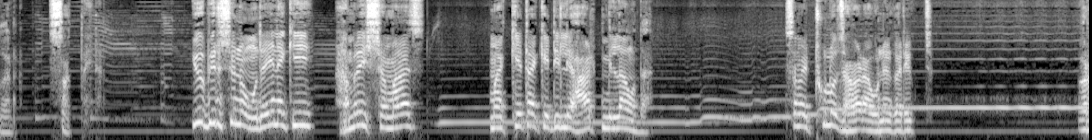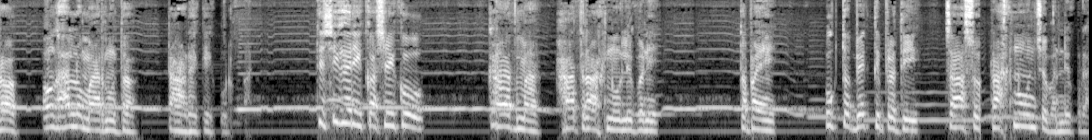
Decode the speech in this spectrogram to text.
गर्न सक्दैन। यो बिर्सिनु हुँदैन कि हाम्रै समाजमा केटाकेटीले हात मिलाउँदा समय ठुलो झगडा हुने गरेको छ। र अँगालो मार्नु त टाढाकै कुरो त्यसै गरी कसैको काँधमा हात राख्नुले पनि तपाईँ उक्त व्यक्तिप्रति चासो राख्नुहुन्छ भन्ने कुरा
